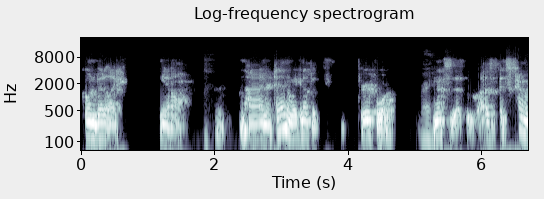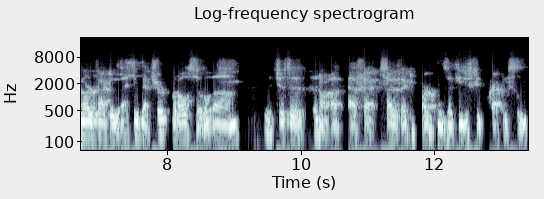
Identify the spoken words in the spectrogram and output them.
going to bed at like you know nine or ten, and waking up at three or four. Right. And that's it's kind of an artifact of I think that trip, but also um, it's just a an effect side effect of Parkinson's. Like you just get crappy sleep,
